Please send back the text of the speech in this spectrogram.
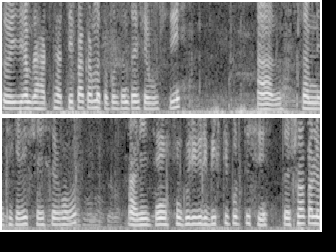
তো এই যে আমরা হাঁটতে হাঁটতে পাকার মতো পর্যন্ত এসে বসছি। আর সামনে থেকে রিক্সা করব আর এই যে গুড়ি গুড়ি বৃষ্টি পড়তেছে, তো সকালে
